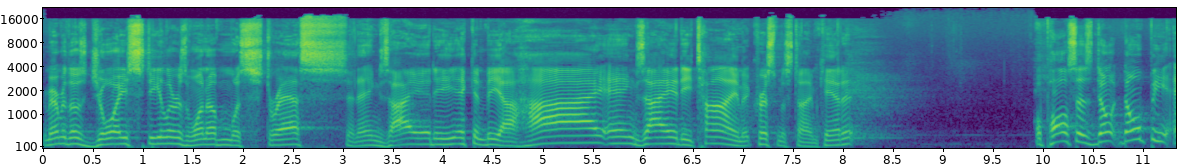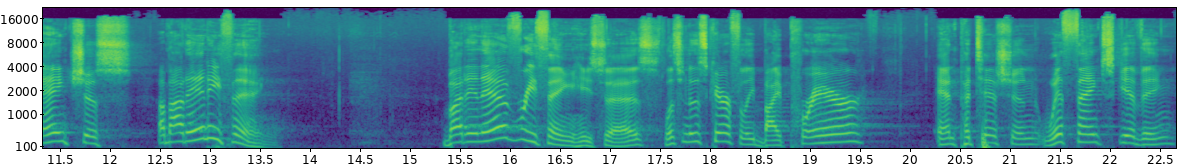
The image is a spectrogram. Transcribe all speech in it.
Remember those joy stealers? One of them was stress and anxiety. It can be a high anxiety time at Christmas time, can't it? Well, Paul says, don't, don't be anxious about anything. But in everything, he says, listen to this carefully, by prayer and petition with thanksgiving,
